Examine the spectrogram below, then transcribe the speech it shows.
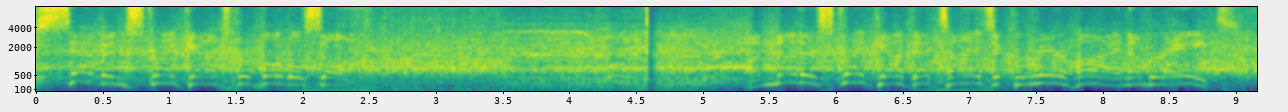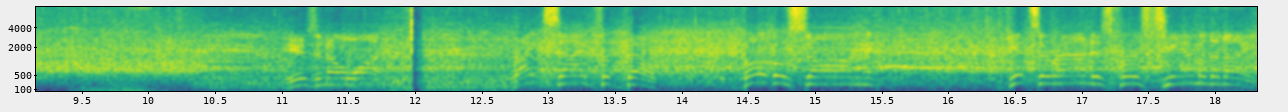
Seven strikeouts for Vogelsong. Another strikeout that ties a career high, number eight. Here's an 0-1. Right side for Belt. Vogelsong gets around his first jam of the night.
